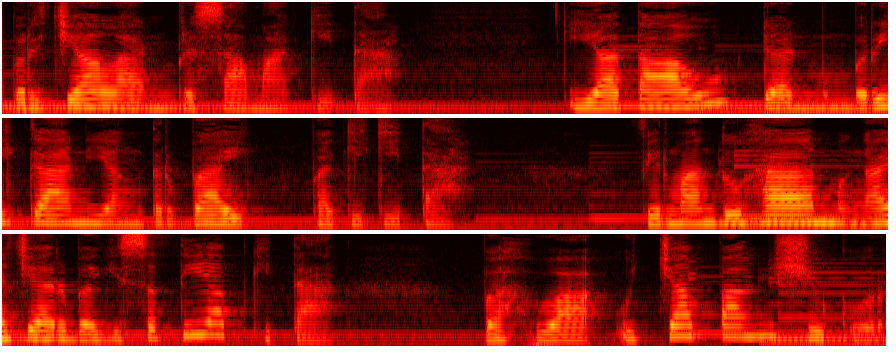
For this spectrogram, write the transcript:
berjalan bersama kita. Ia tahu dan memberikan yang terbaik bagi kita. Firman Tuhan mengajar bagi setiap kita bahwa ucapan syukur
